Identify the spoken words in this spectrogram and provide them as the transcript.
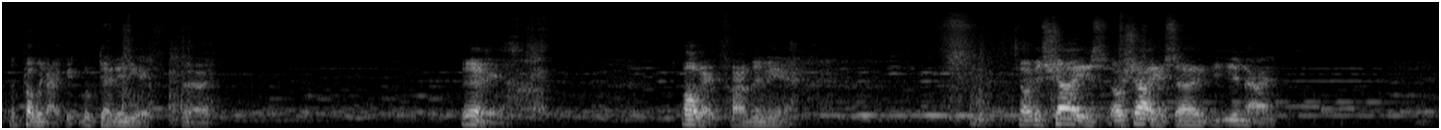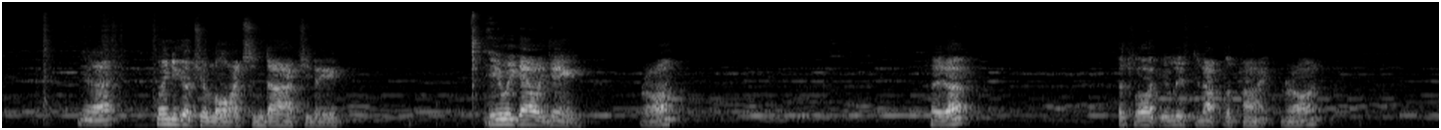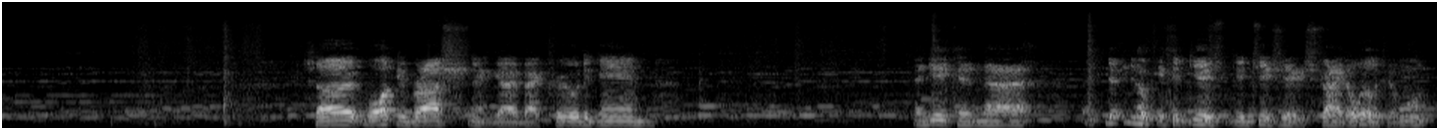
They probably don't get looked at anyway. So. Yeah. I've had fun in here. I can show you, I'll show you so you know. You know, when you got your lights and darks, you know, here we go again, right? See that? It's like you're lifting up the paint, right? So wipe your brush, then go back through it again. And you can, uh, look, you could use, you just use straight oil if you want.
